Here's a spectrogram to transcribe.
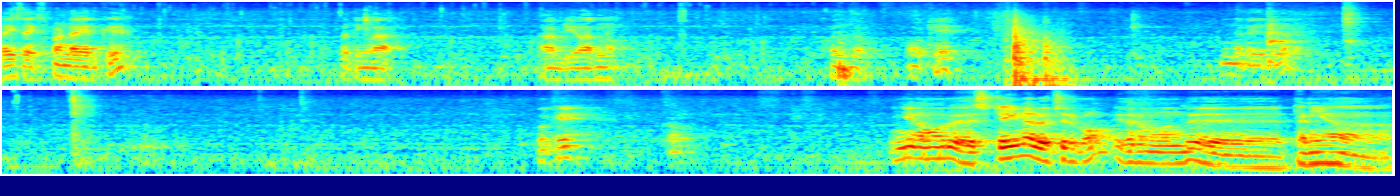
rice expand ஆகிருக்கு பார்த்தீங்களா அப்படி வரணும். கொஞ்சம் ஓகே இந்த டயத்தில் ஓகே இங்கே நம்ம ஒரு ஸ்டெய்னர் வச்சுருக்கோம். இதை நம்ம வந்து தனியாக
